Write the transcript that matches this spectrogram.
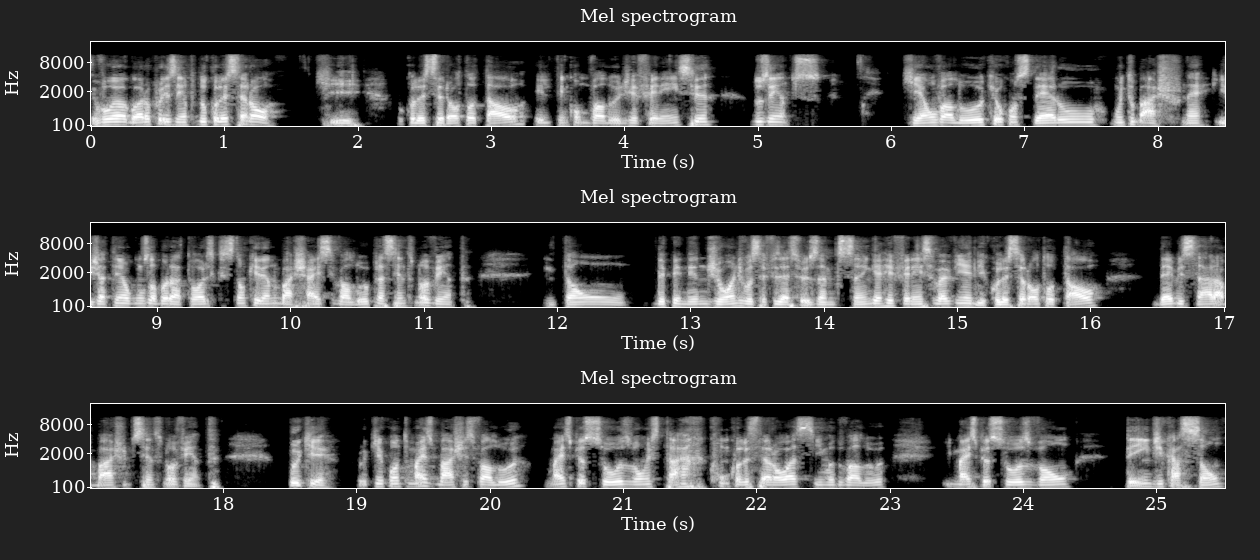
Eu vou agora, por exemplo, do colesterol, que o colesterol total ele tem como valor de referência 200, que é um valor que eu considero muito baixo, né? E já tem alguns laboratórios que estão querendo baixar esse valor para 190. Então, dependendo de onde você fizer seu exame de sangue, a referência vai vir ali. Colesterol total deve estar abaixo de 190. Por quê? Porque quanto mais baixo esse valor, mais pessoas vão estar com colesterol acima do valor e mais pessoas vão ter indicação,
